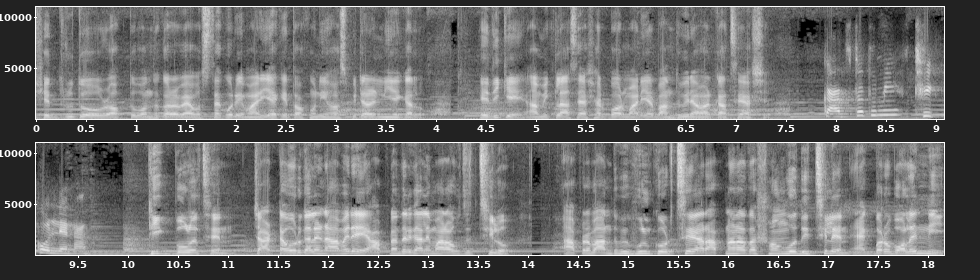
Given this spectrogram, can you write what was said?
সে দ্রুত রক্ত বন্ধ করার ব্যবস্থা করে মারিয়াকে তখনই হসপিটালে নিয়ে গেল। এদিকে আমি ক্লাসে আসার পর মারিয়ার বান্ধবীরা আমার কাছে আসে। কাজটা তুমি ঠিক করলে না। ঠিক বলেছেন। চারটা ওর গালে না মেরে আপনাদের গালে মারা উচিত ছিল। আপনার বান্ধবী ভুল করছে আর আপনারা তার সঙ্গ দিচ্ছিলেন। একবারও বলেননি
